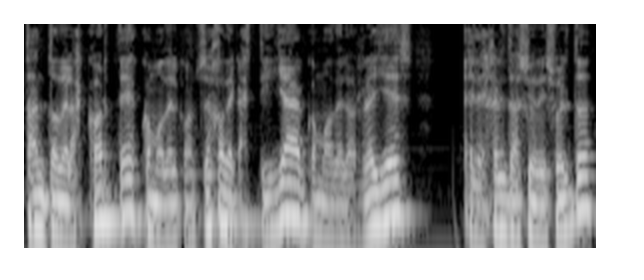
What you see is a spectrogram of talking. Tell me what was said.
tanto de las Cortes como del Consejo de Castilla, como de los reyes, el ejército ha sido disuelto,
